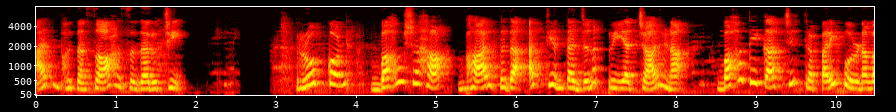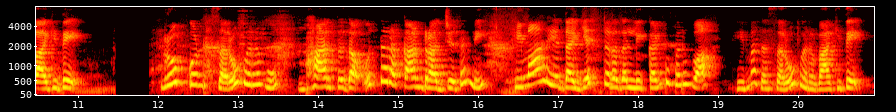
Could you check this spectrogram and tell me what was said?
ಅದ್ಭುತ ಸಾಹಸದ ರುಚಿ. ರೂಪ್ಕೊಂಡ್ ಬಹುಶಃ ಭಾರತದ ಅತ್ಯಂತ ಜನಪ್ರಿಯ ಚಾರಣ, ಬಹುತೇಕ ಚಿತ್ರ ಪರಿಪೂರ್ಣವಾಗಿದೆ. ರೂಪ್ಕೊಂಡ್ ಸರೋವರವು ಭಾರತದ ಉತ್ತರಾಖಂಡ್ ರಾಜ್ಯದಲ್ಲಿ ಹಿಮಾಲಯದ ಎತ್ತರದಲ್ಲಿ ಕಂಡುಬರುವ ಹಿಮದ ಸರೋವರವಾಗಿದೆ.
